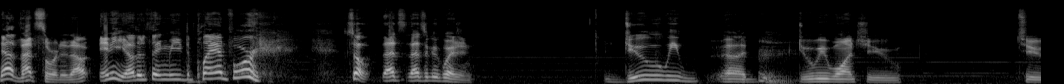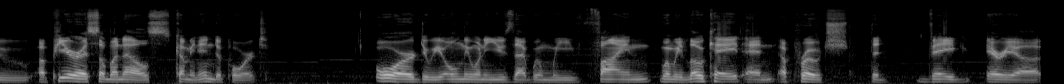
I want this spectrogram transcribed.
Now that that's sorted out, any other thing we need to plan for? So that's that's a good question. Do we uh, do we want you to appear as someone else coming into port, or do we only want to use that when we find when we locate and approach the vague area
